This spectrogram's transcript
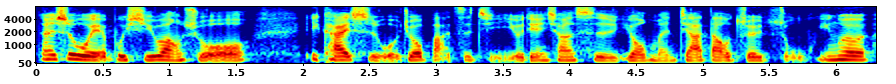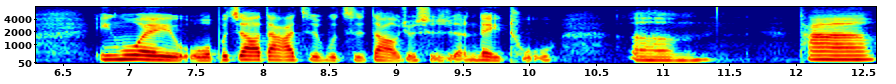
但是我也不希望说。一开始我就把自己有点像是油门加到最足，因为因为我不知道大家知不知道，就是人类图，嗯，它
